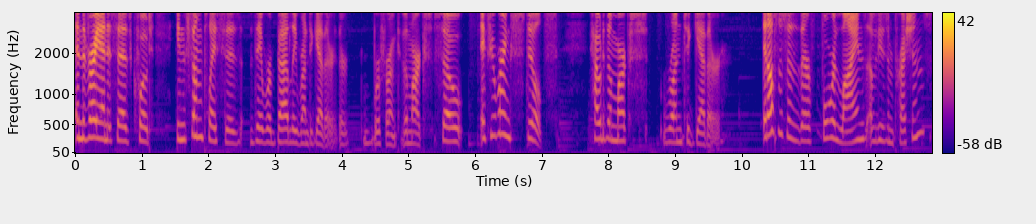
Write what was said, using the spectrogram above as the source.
in the very end it says, quote, in some places they were badly run together. They're referring to the marks. So if you're wearing stilts, how do the marks run together? It also says there are four lines of these impressions.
